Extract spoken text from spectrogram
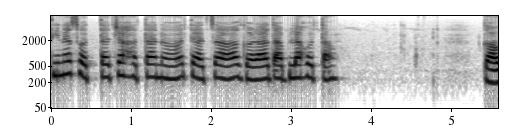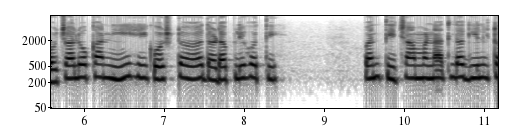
तिनं स्वतःच्या हातानं त्याचा गळा दाबला होता. गावच्या लोकांनी ही गोष्ट दडपली होती. पण तिच्या मनातलं गिल्ट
